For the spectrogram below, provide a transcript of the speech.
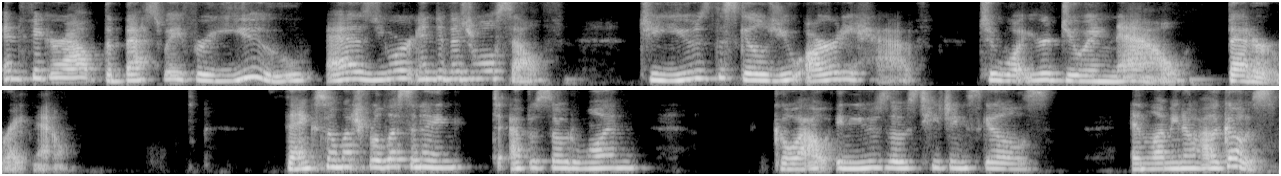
And figure out the best way for you as your individual self to use the skills you already have to what you're doing now better right now. Thanks so much for listening to episode one. Go out and use those teaching skills and let me know how it goes.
